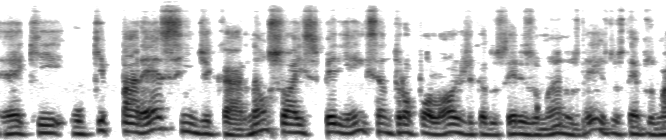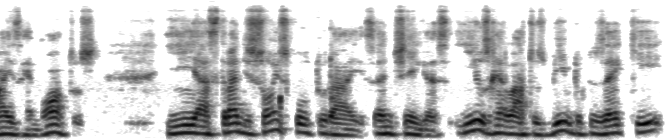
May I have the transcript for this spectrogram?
é que o que parece indicar não só a experiência antropológica dos seres humanos desde os tempos mais remotos e as tradições culturais antigas e os relatos bíblicos é que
